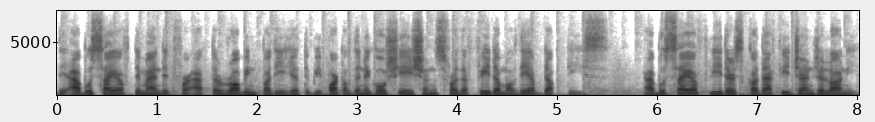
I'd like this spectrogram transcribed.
the Abu Sayyaf demanded for actor Robin Padilla to be part of the negotiations for the freedom of the abductees. Abu Sayyaf leaders Gaddafi Janjalani,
